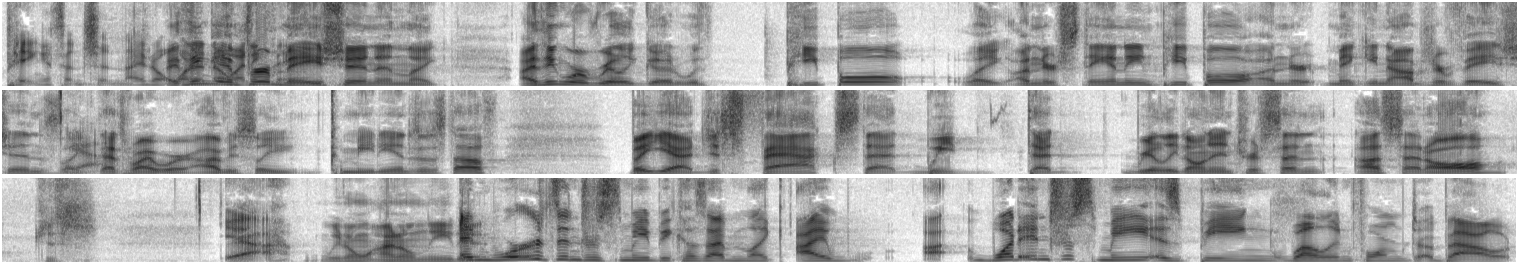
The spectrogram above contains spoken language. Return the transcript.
paying attention. I don't. I think know anything. information and like I think we're really good with people, like understanding people, under making observations. Like Yeah. that's why we're obviously comedians and stuff. But yeah, just facts that we that really don't interest in us at all. Just Yeah. we don't. I don't need it. and words interest me because I'm like I, I what interests me is being well informed about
